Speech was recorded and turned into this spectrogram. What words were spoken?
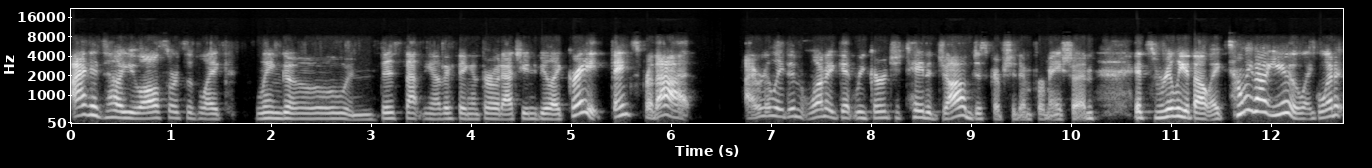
I could tell you all sorts of like lingo and this, that, and the other thing and throw it at you and be like, great, thanks for that. I really didn't want to get regurgitated job description information. It's really about like, tell me about you. Like, what,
